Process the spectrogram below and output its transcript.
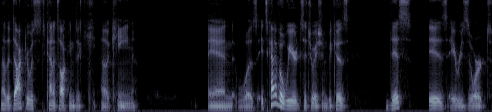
Now the doctor was kind of talking to uh, Kane, and was it's kind of a weird situation because this is a resort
